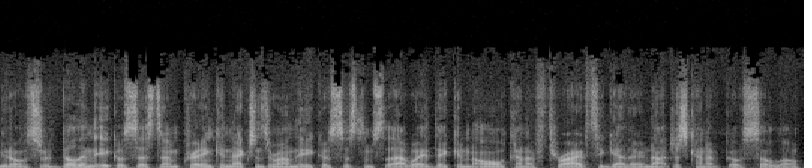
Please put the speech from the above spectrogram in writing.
you know, sort of building the ecosystem, creating connections around the ecosystem, so that way they can all kind of thrive together, not just kind of go solo.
